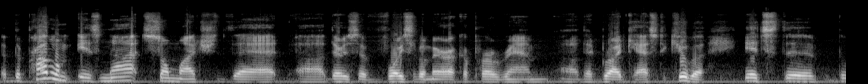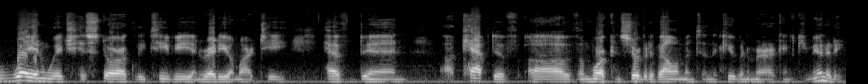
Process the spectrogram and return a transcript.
The problem is not so much that uh, there's a Voice of America program uh, that broadcasts to Cuba. It's the, the way in which historically TV and Radio Marti have been uh, captive of the more conservative element in the Cuban American community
